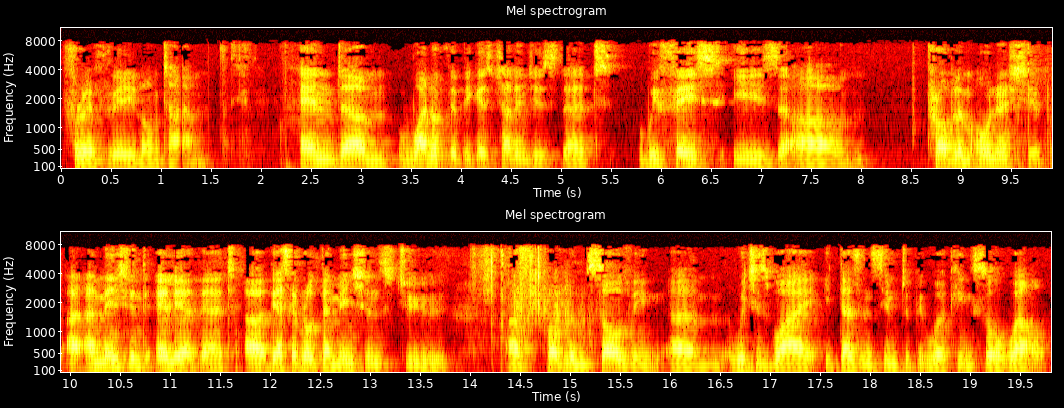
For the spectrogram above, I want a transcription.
for a very long time. And um, one of the biggest challenges that we face is um, problem ownership. I, I, mentioned earlier that uh, there are several dimensions to uh, problem solving, um, which is why it doesn't seem to be working so well.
